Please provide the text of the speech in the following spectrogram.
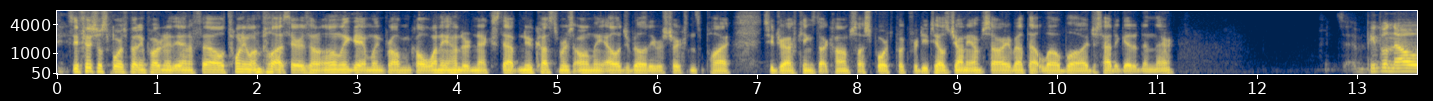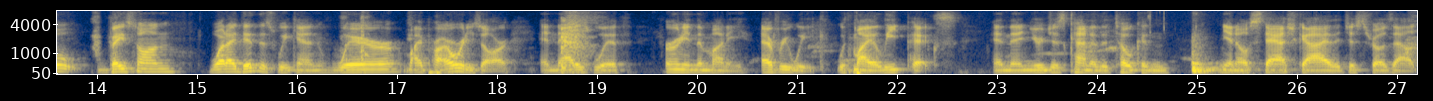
it's the official sports betting partner of the NFL. 21 plus Arizona only gambling problem. Call 1 800 Next Step. New customers only. Eligibility restrictions apply. See DraftKings.com/slash sportsbook for details. Johnny, I'm sorry about that low blow. I just had to get it in there. People know based on what I did this weekend where my priorities are, and that is with earning the money every week with my elite picks. And then you're just kind of the token, you know, stash guy that just throws out.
